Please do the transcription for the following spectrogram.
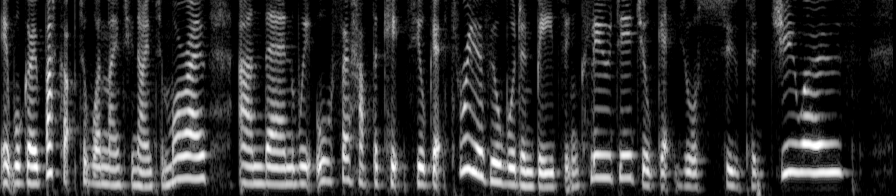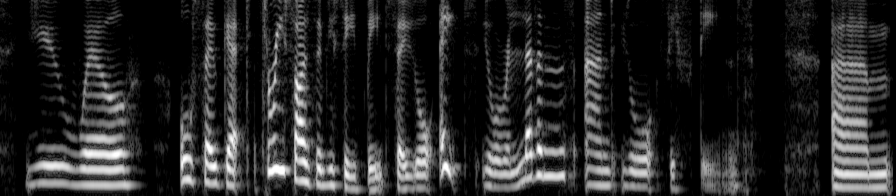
It will go back up to 199 tomorrow. And then we also have the kits. You'll get three of your wooden beads included. You'll get your super duos. You will also get three sizes of your seed beads. So your 8s, your 11s and your 15s. Um,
